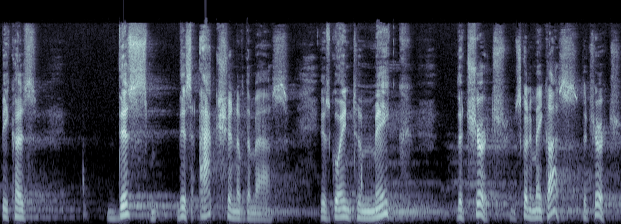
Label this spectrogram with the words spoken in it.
because this, this action of the Mass is going to make the church, it's going to make us, the church,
